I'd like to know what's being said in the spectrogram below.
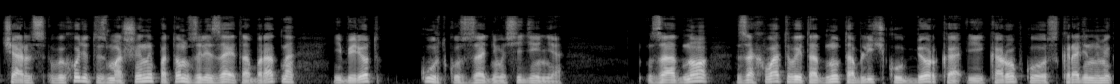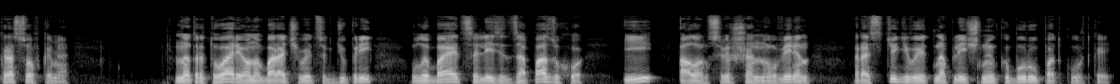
Чарльз выходит из машины, потом залезает обратно и берет куртку с заднего сиденья – Заодно захватывает одну табличку Берка и коробку с краденными кроссовками. На тротуаре он оборачивается к Дюпри, улыбается, лезет за пазуху и, Алан совершенно уверен, расстегивает наплечную кобуру под курткой.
